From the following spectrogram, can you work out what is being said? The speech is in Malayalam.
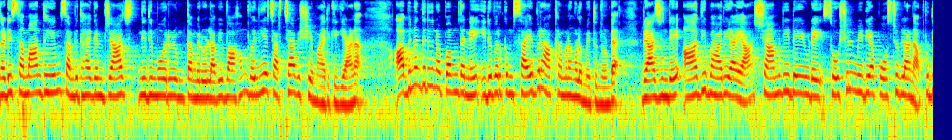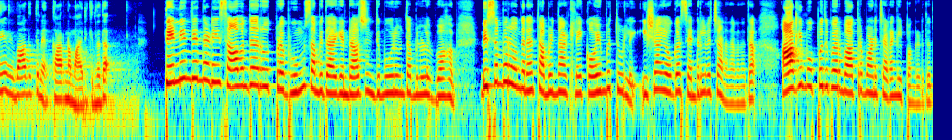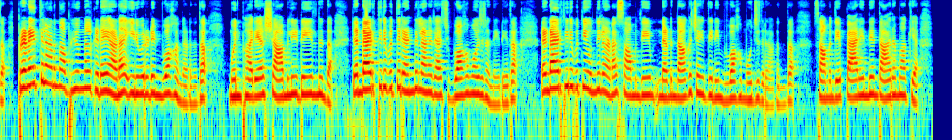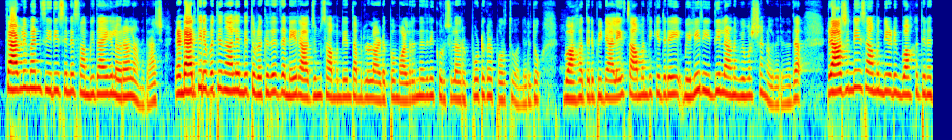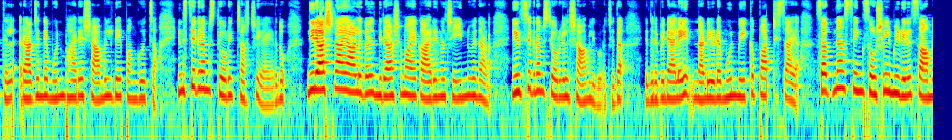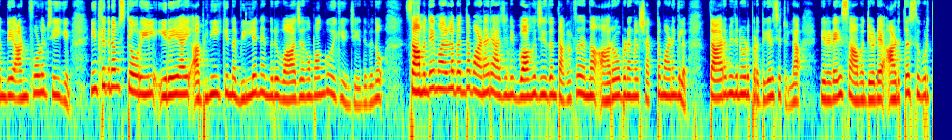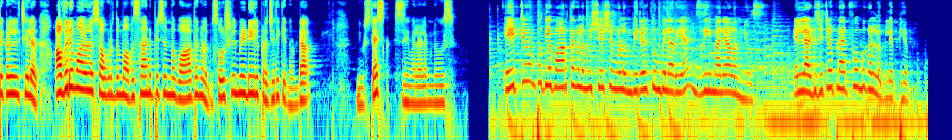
നടി സമാന്തയും സംവിധായകൻ രാജ് നിതിമോരും തമ്മിലുള്ള വിവാഹം വലിയ ചർച്ചാ വിഷയമായിരിക്കുകയാണ്. അഭിനന്ദനത്തിനൊപ്പം തന്നെ ഇരുവർക്കും സൈബർ ആക്രമണങ്ങളും എത്തുന്നുണ്ട്. രാജിന്റെ ആദ്യ ഭാര്യയായ ശ്യാമിലി ഡേയുടെ സോഷ്യൽ മീഡിയ പോസ്റ്റുകളാണ് പുതിയ വിവാദത്തിന് കാരണമായിരിക്കുന്നത്. തെന്നിന്ത്യൻ നടി സാവന്ത റൂത്ത് പ്രഭുവും സംവിധായകൻ രാജൻ തിമൂരും തമ്മിലുള്ള വിവാഹം ഡിസംബർ ഒന്നിന് തമിഴ്നാട്ടിലെ കോയമ്പത്തൂരിലെ ഇഷ യോഗ സെന്ററിൽ വെച്ചാണ് നടന്നത്. ആകെ മുപ്പത് പേർ മാത്രമാണ് ചടങ്ങിൽ പങ്കെടുത്തത്. പ്രണയത്തിലാണെന്ന അഭ്യൂഹങ്ങൾക്കിടെയാണ് ഇരുവരുടെയും വിവാഹം നടന്നത്. മുൻ ഭാര്യ ഷാമിലി ഡേയിൽ നിന്ന് രണ്ടായിരത്തി ഇരുപത്തിരണ്ടിലാണ് രാജ് വിവാഹമോചനം നേടിയത്. രണ്ടായിരത്തി ഇരുപത്തി ഒന്നിലാണ് സാമന്തയും നടൻ നാഗചൈതന്യയും വിവാഹമോചിതരാകുന്നത്. സാമന്തയെ പാൻ ഇന്ത്യൻ താരമാക്കിയ ഫാമിലി മാൻ സീരീസിന്റെ സംവിധായകൽ ഒരാളാണ് രാജ്. രണ്ടായിരത്തി ഇരുപത്തിനാലിന്റെ തുടക്കത്തിൽ തന്നെ രാജും സാമന്തിയും തമ്മിലുള്ള അടുപ്പം വളരുന്നതിനെക്കുറിച്ചുള്ള റിപ്പോർട്ടുകൾ പുറത്തു വന്നിരുന്നു. വിവാഹത്തിന് പിന്നാലെ സാമന്തിക്കെതിരെ വലിയ രീതിയിലാണ് വിമർശനങ്ങൾ വരുന്നത്. രാജിന്റെയും സാമന്തിയുടെയും വിവാഹ ദിനത്തിൽ രാജന്റെ മുൻ ഭാര്യ ഷാമിലിന്റെ പങ്കുവച്ച ഇൻസ്റ്റഗ്രാം സ്റ്റോറി ചർച്ചയായിരുന്നു. നിരാശരായ ആളുകൾ നിരാശമായ കാര്യങ്ങൾ ചെയ്യുന്നുവെന്നാണ് ഇൻസ്റ്റഗ്രാം സ്റ്റോറിയിൽ ഷാമിലി കുറിച്ചത്. ഇതിന് പിന്നാലെ നടിയുടെ മുൻ മേക്കപ്പ് ആർട്ടിസ്റ്റായ സത്ന സിംഗ് സോഷ്യൽ മീഡിയയിൽ സാമന്തിയെ അൺഫോളോ ചെയ്യുകയും ഇൻസ്റ്റഗ്രാം സ്റ്റോറിയിൽ ഇരയായി അഭിനയിക്കുന്ന വില്ലൻ എന്നൊരു വാചകം പങ്കുവയ്ക്കുകയും ചെയ്തിരുന്നു. സാമന്തയുമായുള്ള ബന്ധമാണ് രാജന്റെ വിവാഹ ജീവിതം തകർത്തതെന്ന ആരോപണങ്ങൾ ശക്തമാണെങ്കിലും താരം ഇതിനോട് പ്രതികരിച്ചിട്ടില്ല. ഇതിനിടെ സാമന്തയുടെ അടുത്ത സുഹൃത്തുക്കളിൽ ചിലർ അവരുമായുള്ള സൗഹൃദം അവസാനിപ്പിച്ചെന്ന വാദങ്ങളും സോഷ്യൽ മീഡിയയിൽ പ്രചരിക്കുന്നുണ്ട്. News desk C Malayalam news. ഏറ്റവും പുതിയ വാർത്തകളും വിശേഷങ്ങളും വിരൽ തുമ്പിലറിയാൻ സി മലയാളം ന്യൂസ്. എല്ലാ ഡിജിറ്റൽ പ്ലാറ്റ്ഫോമുകളിലും ലഭ്യം.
